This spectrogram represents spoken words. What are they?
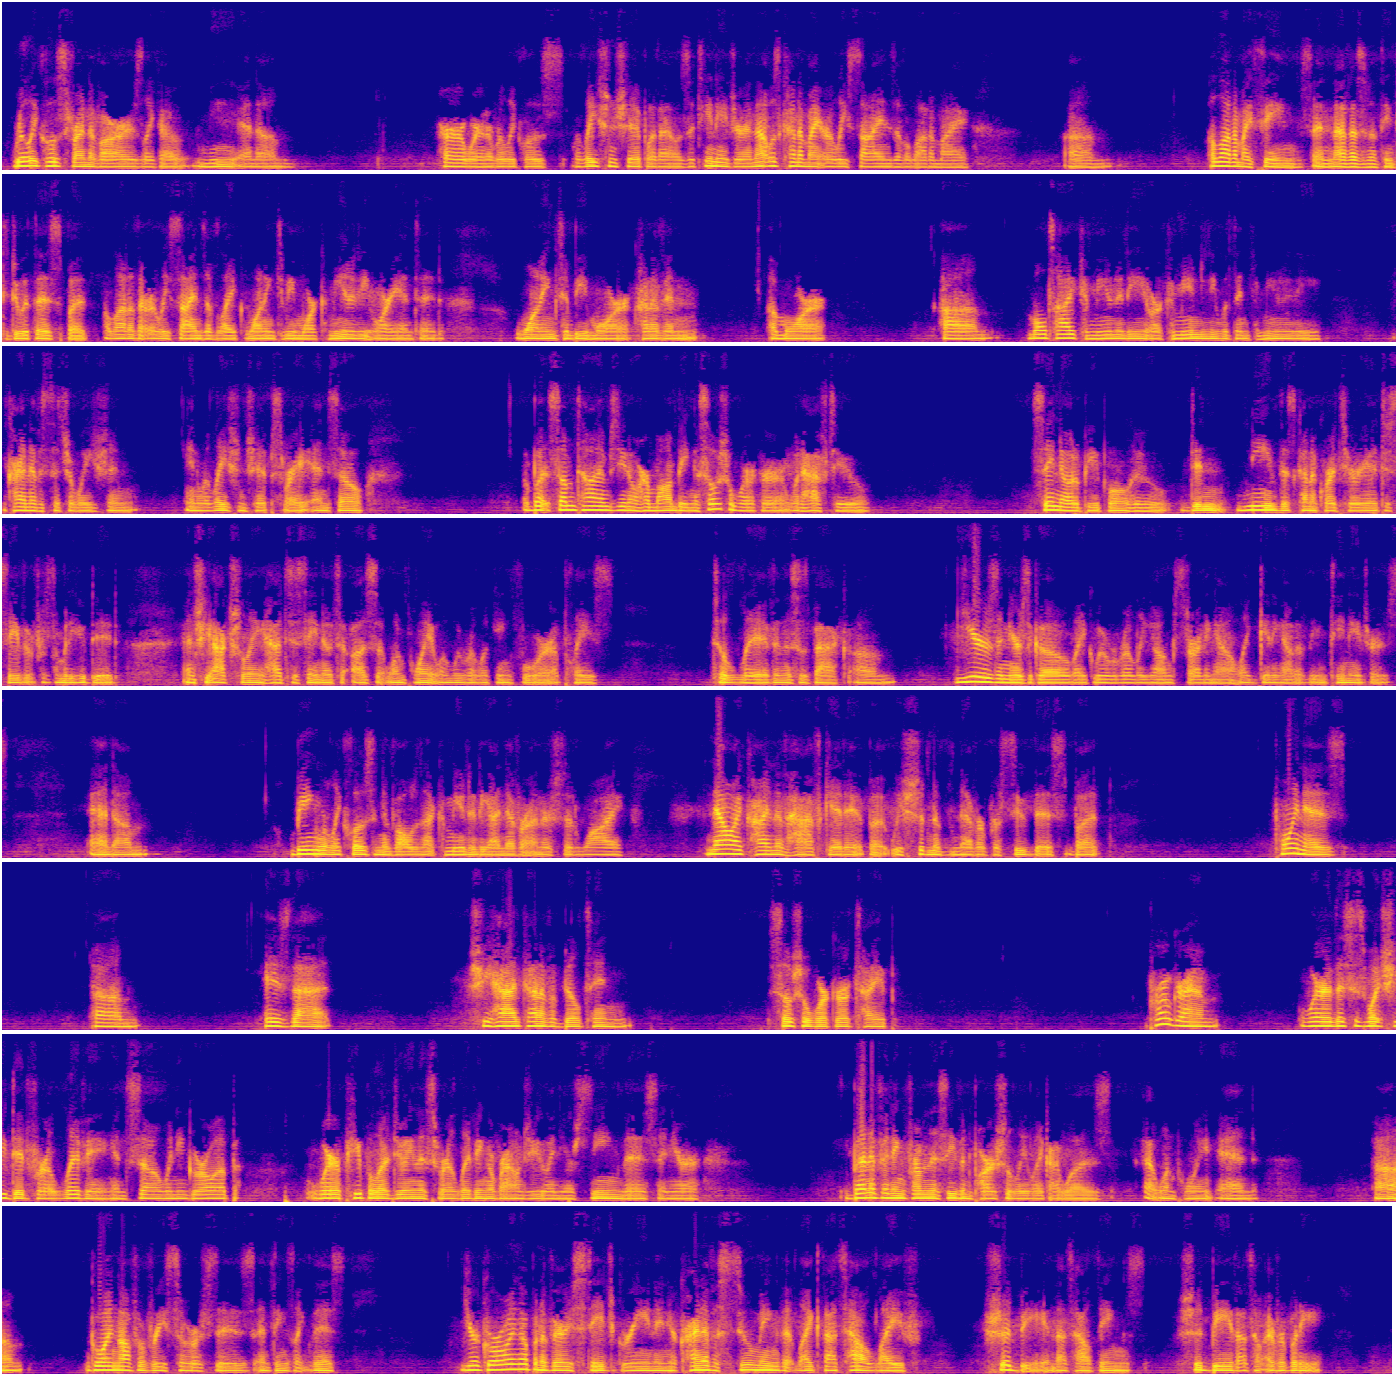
really close friend of ours, like a me and um her were in a really close relationship when I was a teenager, and that was kind of my early signs of a lot of my um a lot of my things, and that has nothing to do with this, but a lot of the early signs of like wanting to be more community oriented, wanting to be more kind of in a more um, multi community or community within community kind of a situation in relationships, right? And so, but sometimes, you know, her mom being a social worker would have to say no to people who didn't need this kind of criteria to save it for somebody who did. And she actually had to say no to us at one point when we were looking for a place to live. And this was back, um, years and years ago. Like we were really young, starting out, like getting out of being teenagers. And, um, being really close and involved in that community, I never understood why. Now I kind of half get it, but we shouldn't have never pursued this. But point is, um, is that she had kind of a built-in social worker type program where this is what she did for a living. And so when you grow up where people are doing this for a living around you and you're seeing this and you're benefiting from this even partially like I was at one point and um going off of resources and things like this, you're growing up in a very stage green and you're kind of assuming that like that's how life should be and that's how things should be. That's how everybody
